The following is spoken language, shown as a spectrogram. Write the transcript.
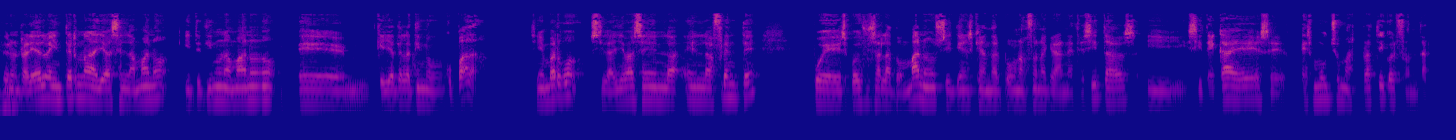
pero en realidad la linterna la llevas en la mano y te tiene una mano eh, que ya te la tiene ocupada. Sin embargo, si la llevas en la, en la frente, pues puedes usar las dos manos si tienes que andar por una zona que la necesitas y si te caes, eh, es mucho más práctico el frontal.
